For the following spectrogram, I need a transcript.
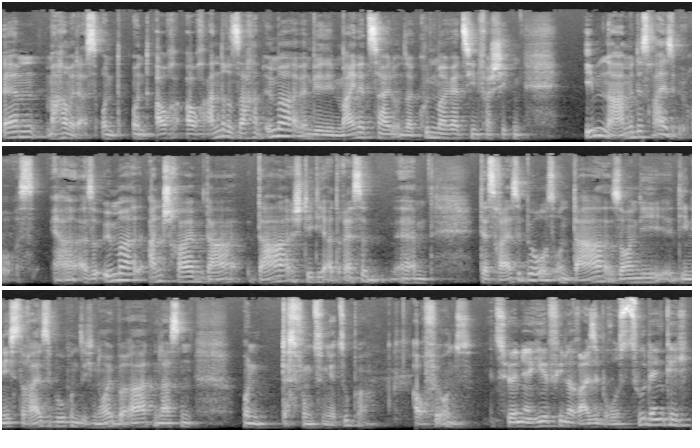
ähm, machen wir das. Und, und auch, auch andere Sachen immer, wenn wir den Meine Zeit, unser Kundenmagazin verschicken, im Namen des Reisebüros. Ja, also immer anschreiben, da, da steht die Adresse ähm, des Reisebüros und da sollen die die nächste Reise buchen, sich neu beraten lassen. Und das funktioniert super, auch für uns. Jetzt hören ja hier viele Reisebüros zu, denke ich.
